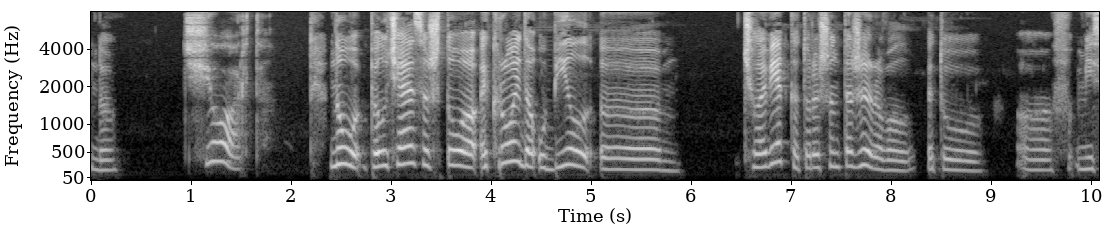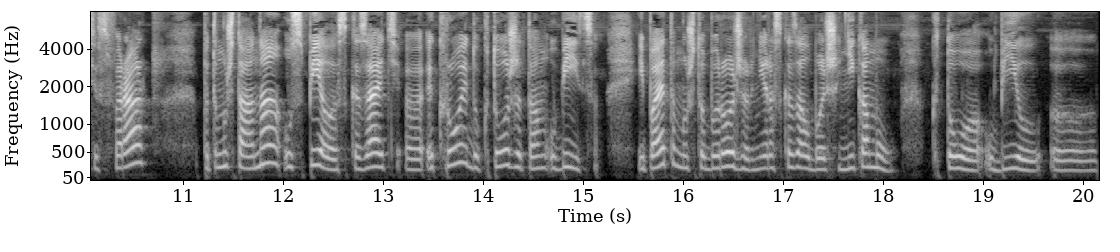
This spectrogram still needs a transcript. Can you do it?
Да. Черт! Ну, получается, что Экройда убил эм, человек, который шантажировал эту э, миссис Феррар, потому что она успела сказать э, Экройду, кто же там убийца. И поэтому, чтобы Роджер не рассказал больше никому, кто убил, э,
